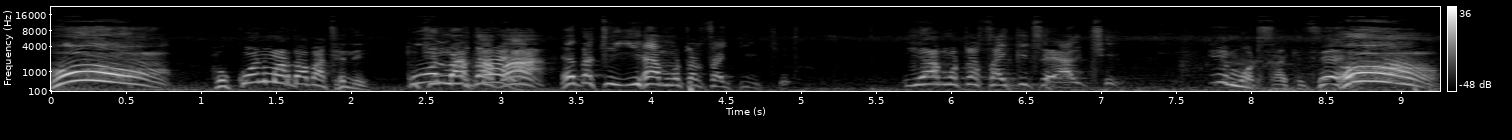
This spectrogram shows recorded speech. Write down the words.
हाँ। हो कोन मर्दबा छलै? कोन मर्दबा? हे देखी इएह मोटरसाइकिल छै। इएह मोटरसाइकिल से आयल छै। ई मोटरसाइकिल से? हाँ।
